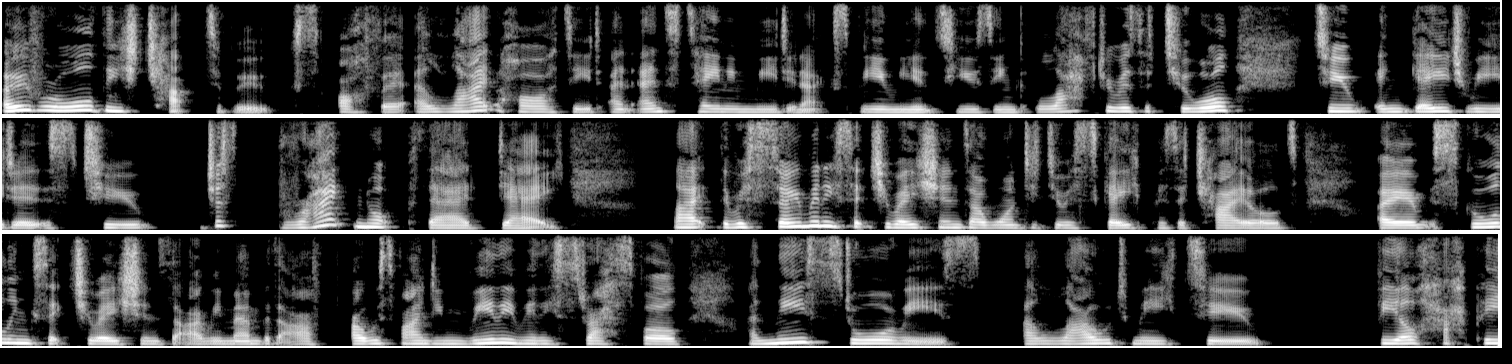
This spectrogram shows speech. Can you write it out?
Overall, these chapter books offer a light-hearted and entertaining reading experience using laughter as a tool to engage readers to just brighten up their day. Like there are so many situations I wanted to escape as a child, um, schooling situations that I remember that I, I was finding really, really stressful. And these stories allowed me to feel happy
